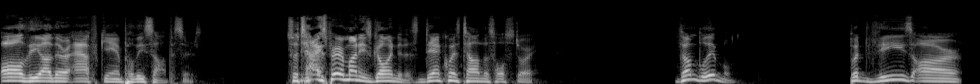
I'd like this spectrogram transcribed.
all the other Afghan police officers. So taxpayer money is going to this. Dan Quinn's telling this whole story. It's unbelievable. But these are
